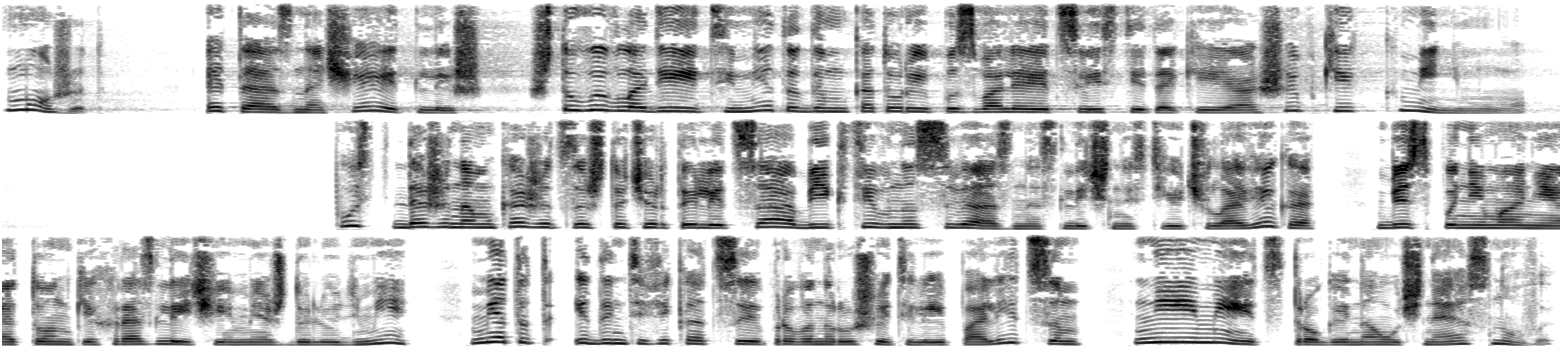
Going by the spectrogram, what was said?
Может. Это означает лишь, что вы владеете методом, который позволяет свести такие ошибки к минимуму. Пусть даже нам кажется, что черты лица объективно связаны с личностью человека, без понимания тонких различий между людьми метод идентификации правонарушителей по лицам не имеет строгой научной основы.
